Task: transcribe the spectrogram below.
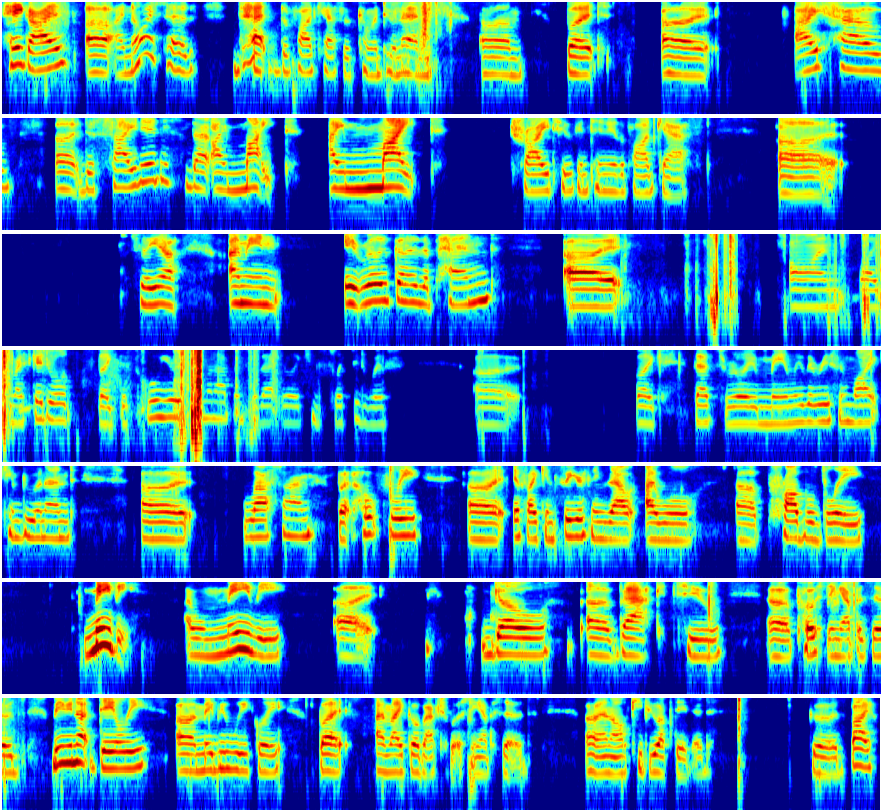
Hey guys, uh, I know I said that the podcast was coming to an end, um, but uh, I have uh, decided that I might, I might try to continue the podcast. Uh, so yeah, I mean, it really is gonna depend uh, on like my schedule like the school year is coming up and so that really conflicted with uh like that's really mainly the reason why it came to an end uh last time. But hopefully uh if i can figure things out i will uh probably maybe i will maybe uh go uh back to uh posting episodes. Maybe not daily uh maybe weekly but I might go back to posting episodes, uh, and I'll keep you updated. Goodbye.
